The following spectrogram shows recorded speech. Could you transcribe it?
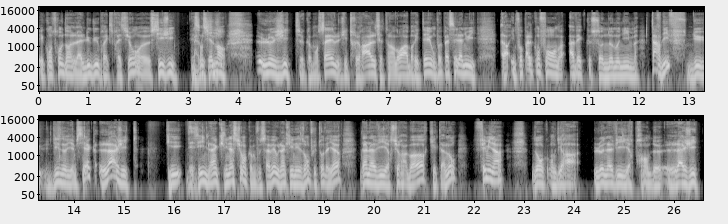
et qu'on trouve dans la lugubre expression euh, bah essentiellement. le gîte, comme on sait, le gîte rural, c'est un endroit abrité où on peut passer la nuit. Alors, il ne faut pas le confondre avec son homonyme tardif du 19e siècle, la gîte, qui désigne l'inclination, comme vous savez, ou l'inclinaison plutôt d'ailleurs, d'un navire sur un bord, qui est un nom féminin. Donc, on dira le navire prend de l'agite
